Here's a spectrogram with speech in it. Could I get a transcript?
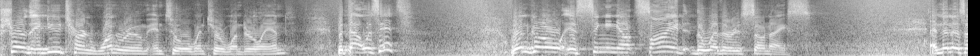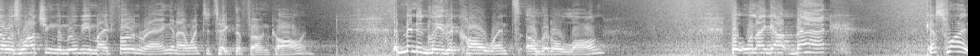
Sure, they do turn one room into a winter wonderland, but that was it. One girl is singing outside, the weather is so nice. And then as I was watching the movie, my phone rang and I went to take the phone call. Admittedly, the call went a little long. But when I got back, guess what?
